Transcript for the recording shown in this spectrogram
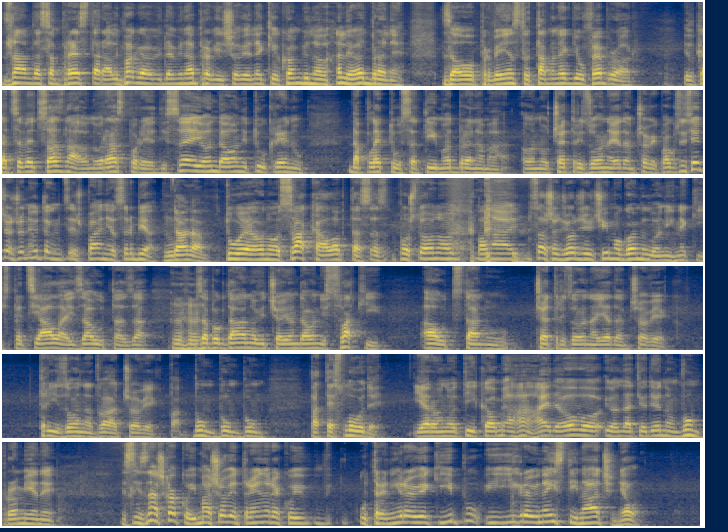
znam da sam prestar, ali mogao bi da mi napraviš ove neke kombinovane odbrane za ovo prvenstvo tamo negdje u februaru. Ili kad se već sazna ono, raspored i sve i onda oni tu krenu da pletu sa tim odbranama, ono, četiri zone, jedan čovjek. Pa ako se sjećaš one utakmice Španija, Srbija, Da, da, tu je ono svaka lopta, sa, pošto ono, onaj, Saša Đorđević imao gomilu onih nekih specijala iz auta za, uh -huh. za Bogdanovića i onda oni svaki aut stanu četiri zona, jedan čovjek, tri zona, dva čovjek, pa bum, bum, bum, pa te slude. Jer ono ti kao, aha, hajde ovo i onda ti odjednom vum promijene. Mislim, znaš kako, imaš ove trenere koji utreniraju ekipu i igraju na isti način, jel?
